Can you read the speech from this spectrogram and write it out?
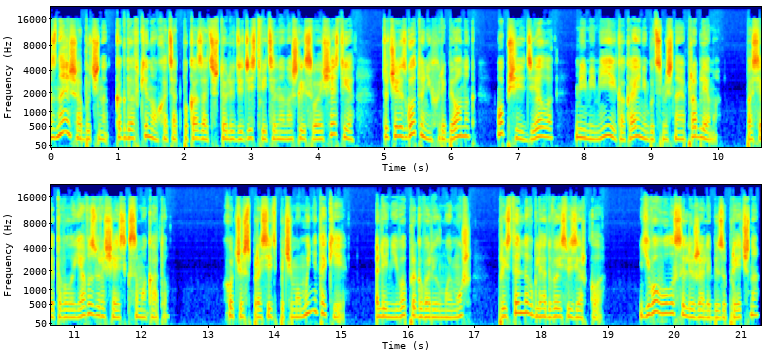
Знаешь, обычно, когда в кино хотят показать, что люди действительно нашли свое счастье, то через год у них ребенок, общее дело, мимими и какая-нибудь смешная проблема. Посетовала я, возвращаясь к самокату. «Хочешь спросить, почему мы не такие?» — лениво проговорил мой муж, пристально вглядываясь в зеркало. Его волосы лежали безупречно,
